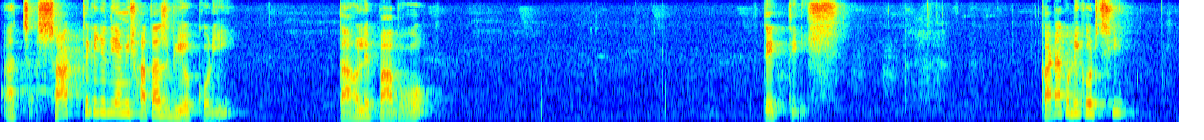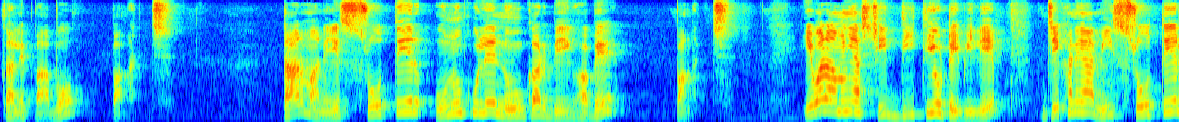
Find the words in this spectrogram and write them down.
আচ্ছা ষাট থেকে যদি আমি সাতাশ বিয়োগ করি, তাহলে পাব তেত্রিশ। কাটাকুটি করছি, তাহলে পাব পাঁচ। তার মানে স্রোতের অনুকূলে নৌকার বেগ হবে পাঁচ। এবার আমি আসছি দ্বিতীয় টেবিলে। যেখানে আমি স্রোতের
